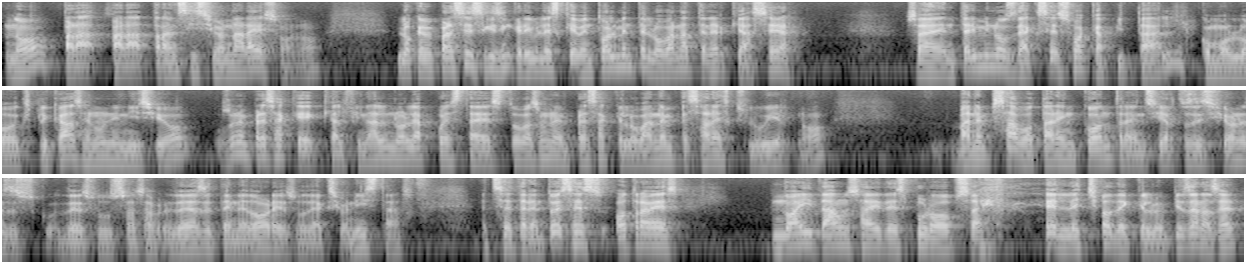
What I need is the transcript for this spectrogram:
¿no? Para, para transicionar a eso, ¿no? Lo que me parece que es increíble es que eventualmente lo van a tener que hacer. O sea, en términos de acceso a capital, como lo explicabas en un inicio, es pues una empresa que, al final no le apuesta a esto, va a ser una empresa que lo van a empezar a excluir, ¿no? Van a empezar a votar en contra en ciertas decisiones de, sus asambleas de tenedores o de accionistas, etcétera. Entonces, es otra vez, no hay downside, es puro upside el hecho de que lo empiezan a hacer,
